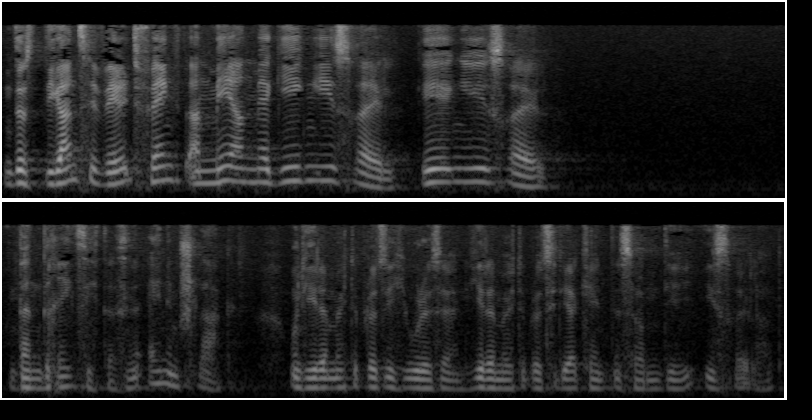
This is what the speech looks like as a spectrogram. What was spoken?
Und das, die ganze Welt fängt an mehr und mehr gegen Israel. Gegen Israel. Und dann dreht sich das in einem Schlag. Und jeder möchte plötzlich Jude sein. Jeder möchte plötzlich die Erkenntnis haben, die Israel hat.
